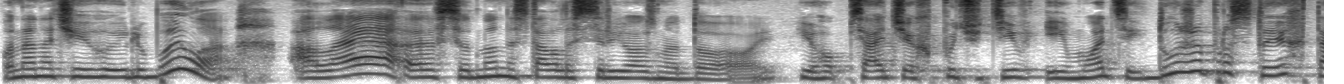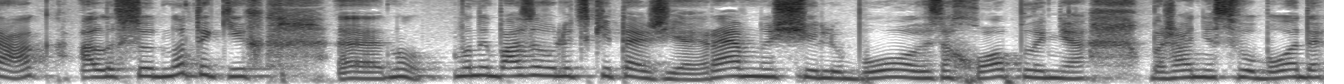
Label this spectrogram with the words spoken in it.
вона, наче його і любила, але е, все одно не ставилася серйозно до його псячих почуттів і емоцій. Дуже простих, так, але все одно таких, е, ну вони базово людські теж є: ревнощі, любов, захоплення, бажання свободи.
